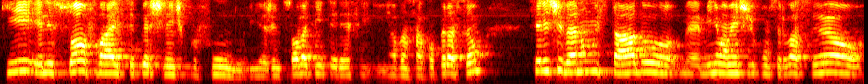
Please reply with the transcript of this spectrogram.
que ele só vai ser pertinente para o fundo e a gente só vai ter interesse em avançar a operação se ele estiver num estado é, minimamente de conservação,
